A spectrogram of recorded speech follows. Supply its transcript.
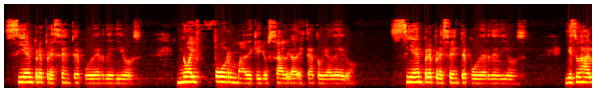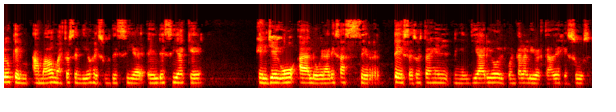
Siempre presente poder de Dios. No hay forma de que yo salga de este atolladero. Siempre presente poder de Dios. Y eso es algo que el amado Maestro Ascendido Jesús decía. Él decía que él llegó a lograr esa certeza. Eso está en el, diario del Cuenta la Libertad de Jesús.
